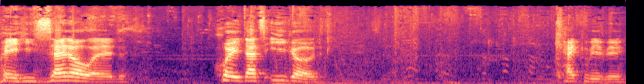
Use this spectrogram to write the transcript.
Wait, he's Zenoid. Wait, that's egoed. KEKW.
